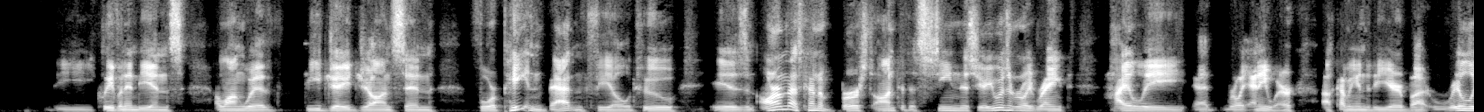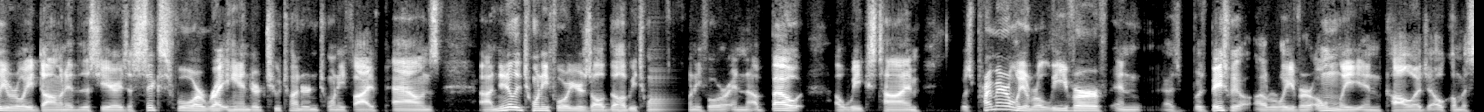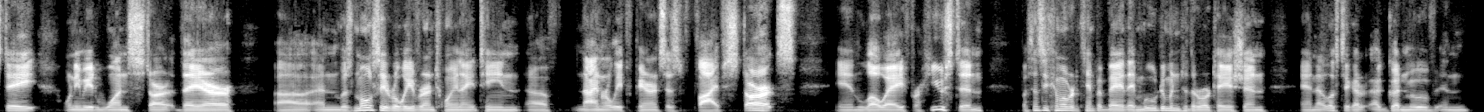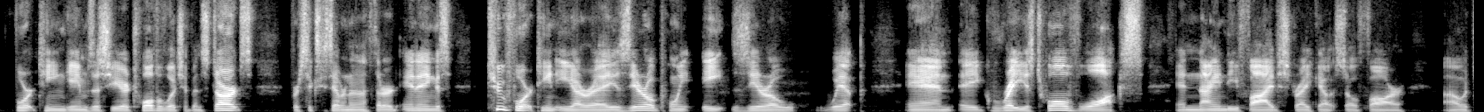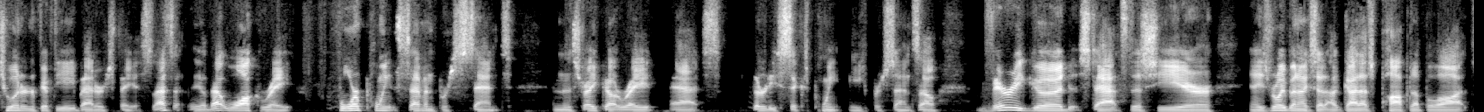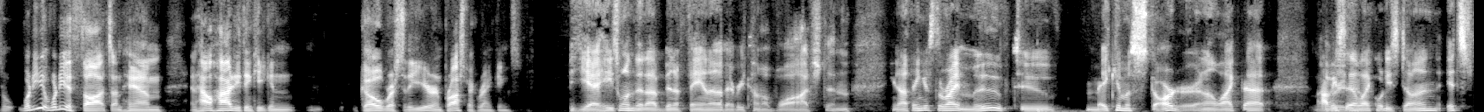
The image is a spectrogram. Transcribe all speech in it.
the Cleveland Indians, along with DJ Johnson for Peyton Battenfield, who is an arm that's kind of burst onto the scene this year. He wasn't really ranked highly at really anywhere uh, coming into the year, but really, really dominated this year. He's a 6'4 right hander, 225 pounds, uh, nearly 24 years old, though he'll be 24 in about a week's time. Was primarily a reliever and was basically a reliever only in college at Oklahoma State when he made one start there, uh, and was mostly a reliever in 2019. Uh, nine relief appearances, five starts in low A for Houston. But since he's come over to Tampa Bay, they moved him into the rotation, and that looks like a, a good move in 14 games this year, 12 of which have been starts for 67 and a third innings, 214 ERA, 0.80 whip, and a great, he's 12 walks and 95 strikeouts so far uh, with 258 batters faced. So that's, you know, that walk rate, 4.7%, and the strikeout rate at 36.8%. So very good stats this year. And he's really been, like I said, a guy that's popped up a lot. So what do you what are your thoughts on him and how high do you think he can go rest of the year in prospect rankings? Yeah, he's one that I've been a fan of every time I've watched. And, you know, I think it's the right move to make him a starter. And I like that. I Obviously, I like what he's done. It's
